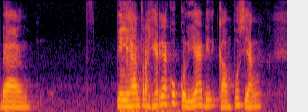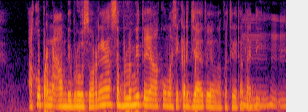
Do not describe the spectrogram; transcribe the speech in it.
Dan pilihan terakhirnya aku kuliah di kampus yang aku pernah ambil brosurnya sebelum itu yang aku masih kerja itu yang aku cerita tadi. Hmm,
